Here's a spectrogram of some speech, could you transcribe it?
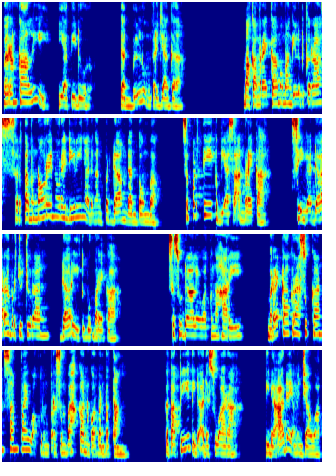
Barangkali ia tidur dan belum terjaga. Maka mereka memanggil lebih keras serta menoreh-noreh dirinya dengan pedang dan tombak, seperti kebiasaan mereka, sehingga darah bercucuran dari tubuh mereka. Sesudah lewat tengah hari, mereka kerasukan sampai waktu mempersembahkan korban petang. Tetapi tidak ada suara, tidak ada yang menjawab,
